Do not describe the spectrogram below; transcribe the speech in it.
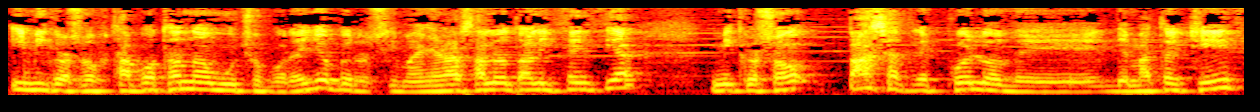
y Microsoft está apostando mucho por ello. Pero si mañana sale otra licencia, Microsoft pasa tres pueblos de, de Master Chief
